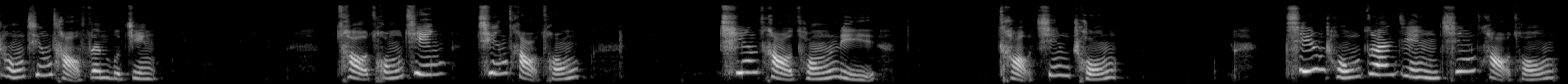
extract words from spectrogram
虫青草分不清，草丛青，青草丛，青草丛里草青虫，青虫钻进青草丛，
